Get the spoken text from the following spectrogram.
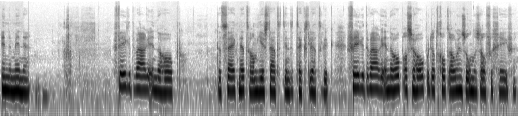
in de minne. Velen dwalen in de hoop. Dat zei ik net al, hier staat het in de tekst letterlijk. Velen dwalen in de hoop als ze hopen dat God al hun zonden zal vergeven.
